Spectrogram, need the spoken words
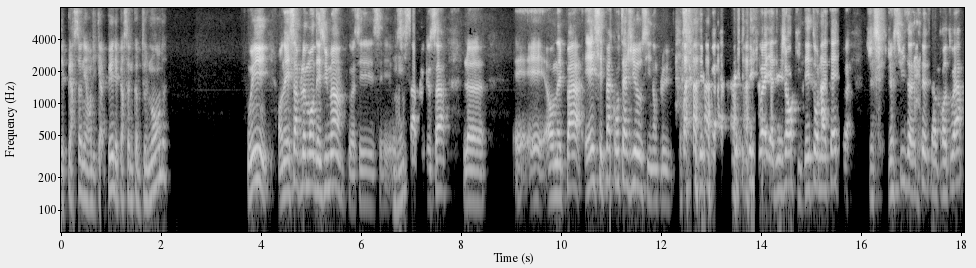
des personnes handicapées, des personnes comme tout le monde Oui, on est simplement des humains. C'est mhm. aussi simple que ça. Le, et, on n'est pas. Et c'est pas contagieux aussi non plus. des, fois, il y a des gens qui détournent la tête je, je suis dans, le trottoir.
